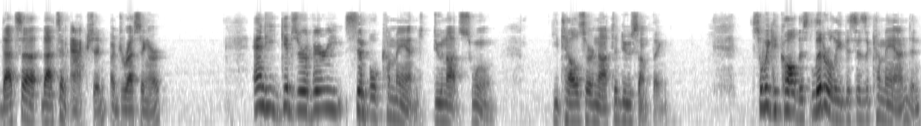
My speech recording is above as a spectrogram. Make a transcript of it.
That's a that's an action, addressing her. And he gives her a very simple command, do not swoon. He tells her not to do something. So we could call this, literally, this is a command in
